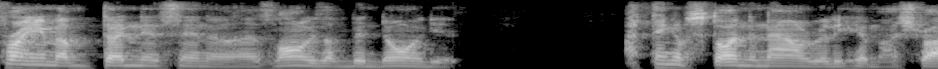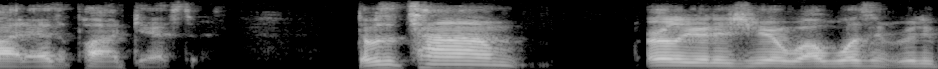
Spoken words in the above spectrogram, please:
frame I've done this in, uh, as long as I've been doing it, I think I'm starting to now really hit my stride as a podcaster. There was a time earlier this year where I wasn't really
